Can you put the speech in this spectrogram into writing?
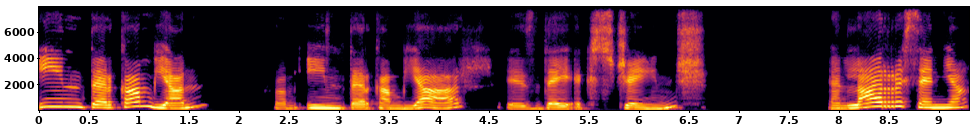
Intercambian from intercambiar is they exchange. And la reseña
